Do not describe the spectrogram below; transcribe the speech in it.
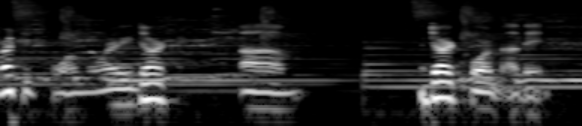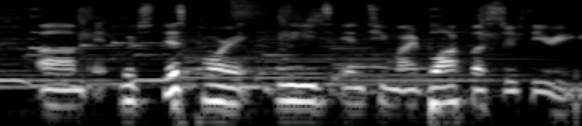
corrupted form or a dark, um, a dark form of it. Um, which this part leads into my blockbuster theory.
